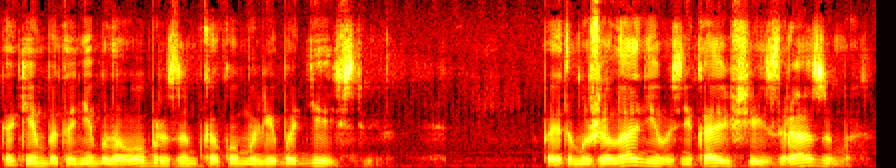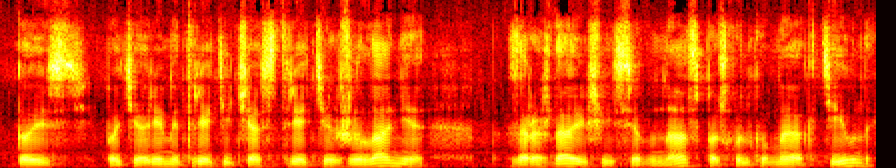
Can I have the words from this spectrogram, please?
каким бы то ни было образом какому-либо действию. Поэтому желание, возникающее из разума, то есть по теореме третьей часть третье желание, зарождающееся в нас, поскольку мы активны,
